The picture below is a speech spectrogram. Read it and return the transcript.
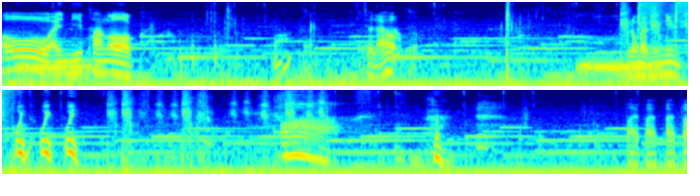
โอ้ไอ้นี้ทางออกเจอแล้ว ลงแบบนิ่มๆ อุ้ยอุ้ยอุ้ยอ้าไปไปไปไป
